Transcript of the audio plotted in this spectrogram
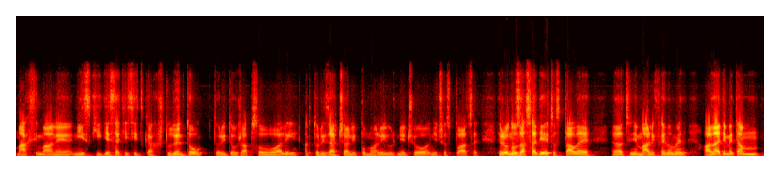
maximálne nízkych 10 tisíckach študentov, ktorí to už absolvovali a ktorí začali pomaly už niečo, niečo splácať. Takže ono v zásade je to stále relatívne malý fenomén, ale nájdeme tam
